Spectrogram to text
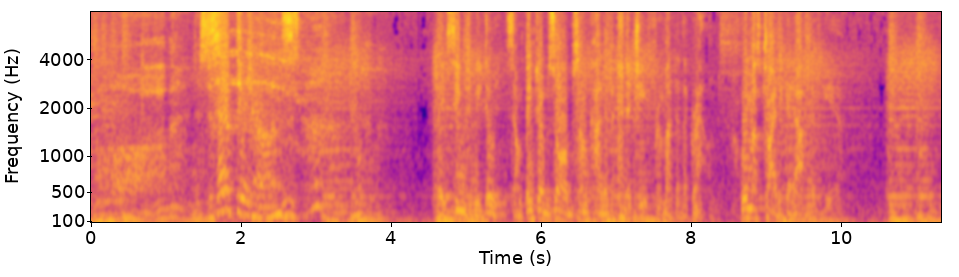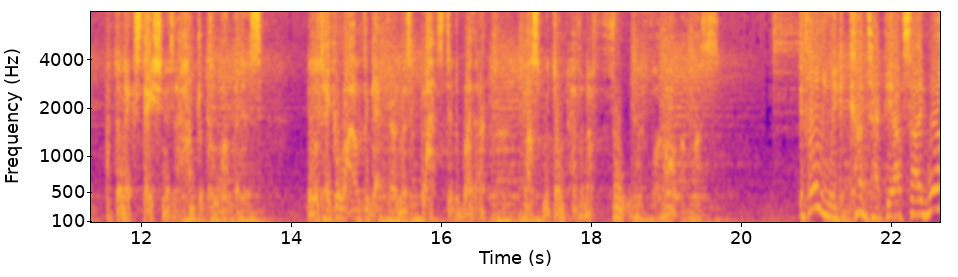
Oh, Decepticons? They seem to be doing something to absorb some kind of energy from under the ground. We must try to get out of here. But the next station is a hundred kilometers. It'll take a while to get there in this blasted weather. Plus, we don't have enough food for all of us. If only we could contact the outside world.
